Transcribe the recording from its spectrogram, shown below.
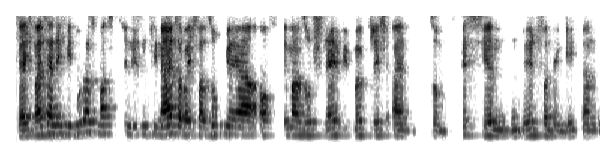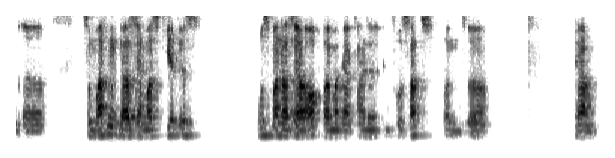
Ja, ich weiß ja nicht, wie du das machst in diesen Finals, aber ich versuche mir ja auch immer so schnell wie möglich ein so ein bisschen ein Bild von den Gegnern äh, zu machen. Da es ja maskiert ist, muss man das ja auch, weil man ja keine Infos hat. Und äh, ja,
